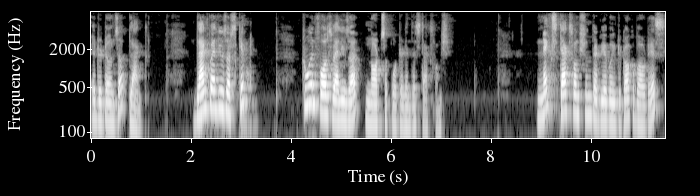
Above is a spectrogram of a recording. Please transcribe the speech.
it returns a blank. Blank values are skipped. True and false values are not supported in this DAX function. Next DAX function that we are going to talk about is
